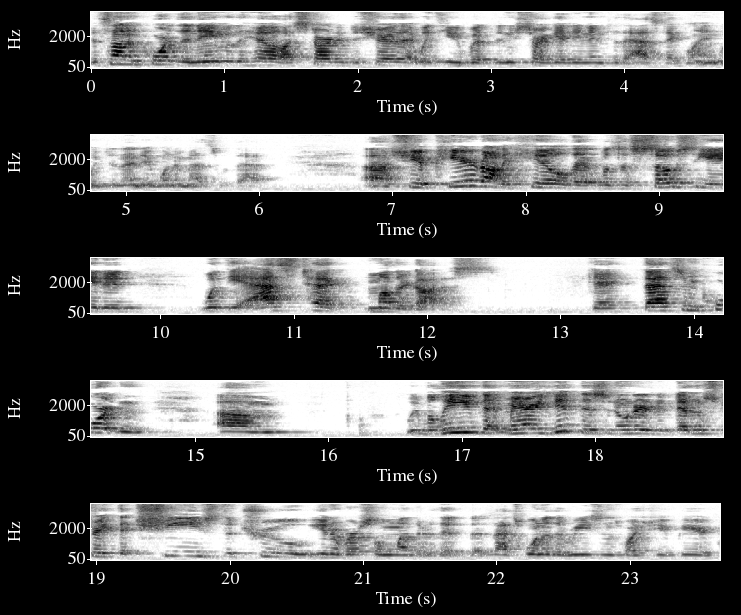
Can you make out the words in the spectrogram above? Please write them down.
it's not important the name of the hill. I started to share that with you, but then you start getting into the Aztec language, and I didn't want to mess with that. Uh, she appeared on a hill that was associated with the Aztec mother goddess. Okay, that's important. Um, we believe that Mary did this in order to demonstrate that she's the true universal mother. That, that that's one of the reasons why she appeared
